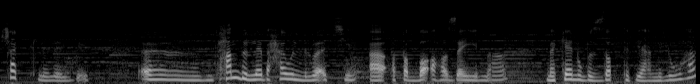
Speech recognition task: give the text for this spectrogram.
شكل للبيت. الحمد لله بحاول دلوقتي أطبقها زي ما ما كانوا بالظبط بيعملوها.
